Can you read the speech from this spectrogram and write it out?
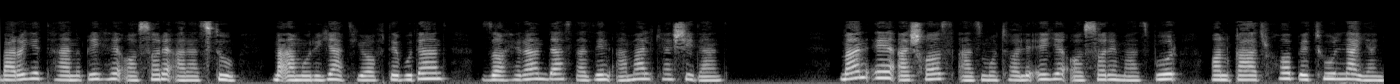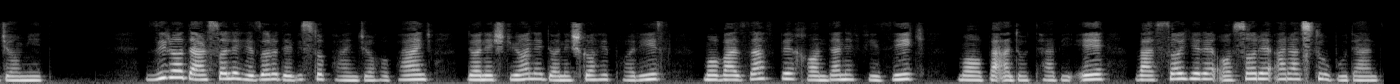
برای تنقیح آثار ارسطو مأموریت یافته بودند ظاهرا دست از این عمل کشیدند. منع اشخاص از مطالعه آثار مزبور آنقدرها به طول نینجامید زیرا در سال 1255 دانشجویان دانشگاه پاریس موظف به خواندن فیزیک ما بعد و طبیعه و سایر آثار ارسطو بودند.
